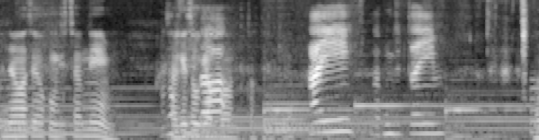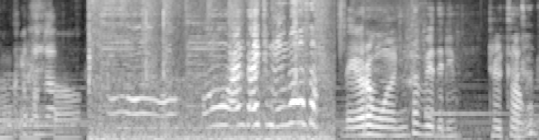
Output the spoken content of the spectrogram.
안녕하세요 공직자님. 자기소개 한번 부탁드릴게요. 하이 나 공집자임 너무 재미없어. 어 안, 아이템 못 먹었어 네 여러분 오늘 인터뷰해드림 델투하고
